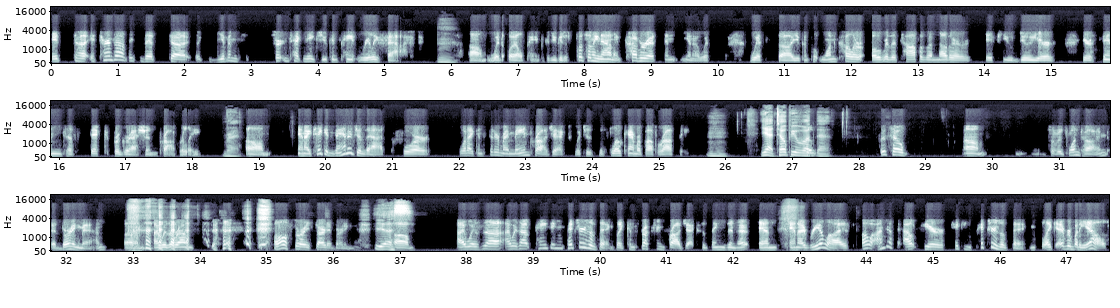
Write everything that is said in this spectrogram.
it uh, it turns out that, that uh, like, given certain techniques, you can paint really fast Mm. um, with oil paint because you could just put something down and cover it, and you know with with uh, you can put one color over the top of another if you do your your thin to thick progression properly. Right. Um, and I take advantage of that for what I consider my main project, which is the slow camera paparazzi. hmm Yeah. Tell people about So- that. So, um, so it was one time at Burning Man. Um, I was around. all stories start at Burning Man. Yes. Um, I was uh, I was out painting pictures of things like construction projects and things in it, and and I realized, oh, I'm just out here taking pictures of things like everybody else.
